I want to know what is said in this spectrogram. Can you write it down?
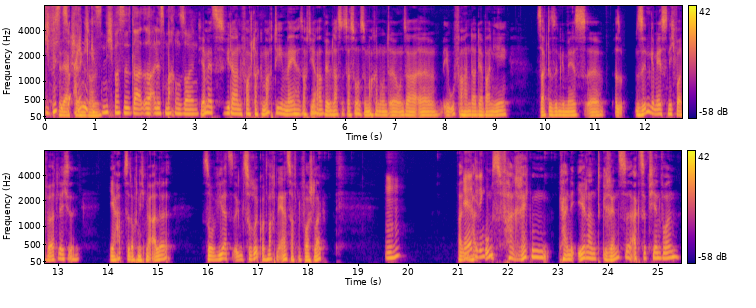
die wissen so einiges sollen. nicht, was sie da so alles machen sollen. Die haben jetzt wieder einen Vorschlag gemacht. Die May sagt, ja, wir lassen uns das so und so machen. Und äh, unser äh, EU-Verhandler, der Barnier, sagte sinngemäß, äh, also sinngemäß nicht wortwörtlich, äh, ihr habt sie doch nicht mehr alle. So wieder zurück und macht einen ernsthaften Vorschlag. Mhm. Weil Ja, die die halt denken- ums Verrecken keine Irland-Grenze akzeptieren wollen.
